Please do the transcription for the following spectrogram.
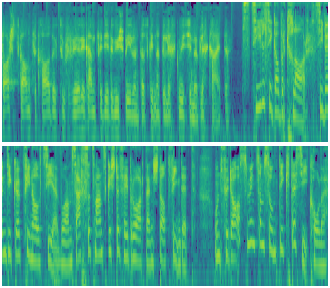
fast das ganze Kader zur Verfügung haben für die drei Spiele und das gibt natürlich gewisse Möglichkeiten. Das Ziel ist aber klar. Sie wollen die Köpfinal ziehen, wo am 26. Februar dann stattfindet. Und für das müssen sie am Sonntag den Sieg holen.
